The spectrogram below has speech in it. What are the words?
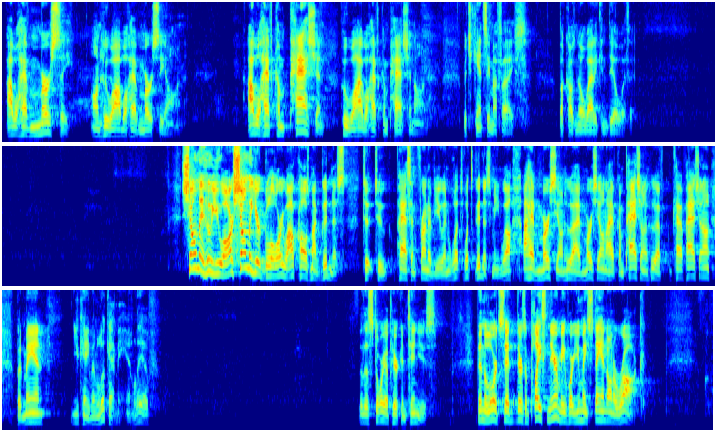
I will have mercy on who I will have mercy on. I will have compassion who I will have compassion on. But you can't see my face because nobody can deal with it. Show me who you are. Show me your glory. Well, I'll cause my goodness to, to pass in front of you. And what, what's goodness mean? Well, I have mercy on who I have mercy on, I have compassion on who I have compassion on, but man, you can't even look at me and live. The story up here continues. Then the Lord said, There's a place near me where you may stand on a rock.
